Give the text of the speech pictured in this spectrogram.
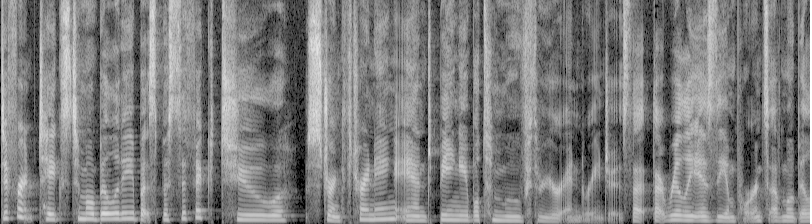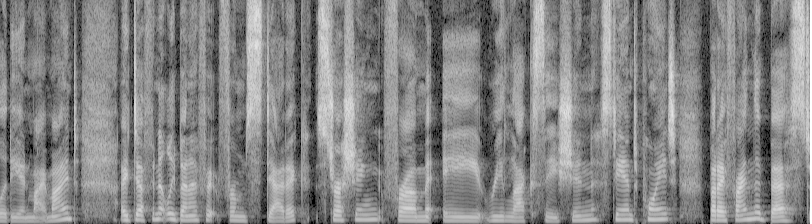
different takes to mobility, but specific to strength training and being able to move through your end ranges. That that really is the importance of mobility in my mind. I definitely benefit from static stretching from a relaxation standpoint, but I find the best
